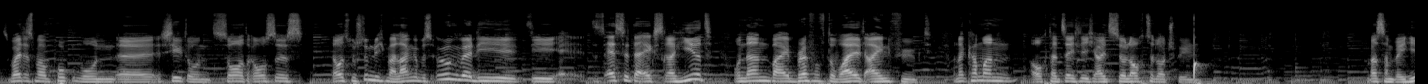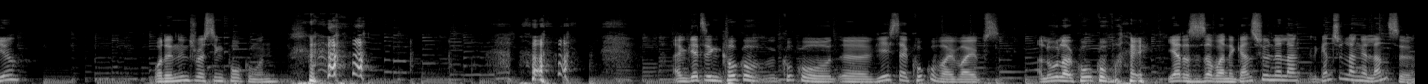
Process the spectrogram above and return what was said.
sobald das mal Pokémon äh, Shield und Sword raus ist, dauert es bestimmt nicht mal lange, bis irgendwer die, die, das Asset da extrahiert und dann bei Breath of the Wild einfügt. Und dann kann man auch tatsächlich als Sir Lauchzelot spielen. Was haben wir hier? What an interesting Pokémon. I'm getting Coco, Coco, äh, wie ist der Kokowai-Vibes? Alola Kokowai. Ja, das ist aber eine ganz schöne, lang, ganz schön lange Lanze.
